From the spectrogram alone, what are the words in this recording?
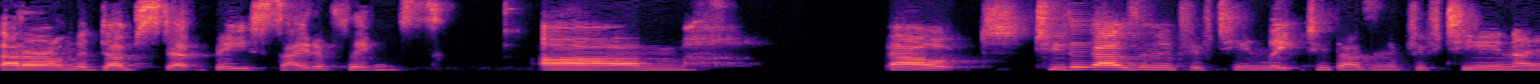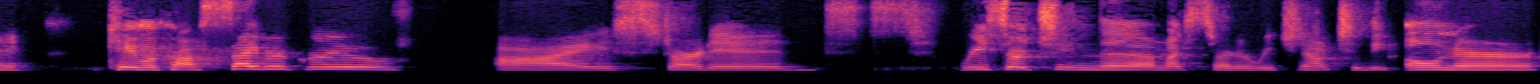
that are on the dubstep bass side of things. Um, about 2015 late 2015 i came across cybergroove. I started researching them. I started reaching out to the owner.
